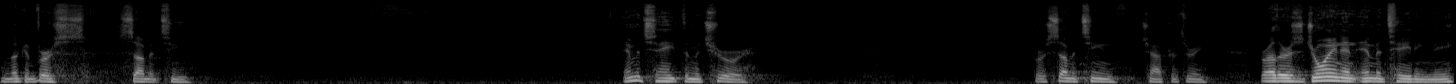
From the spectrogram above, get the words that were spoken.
And look in verse 17. Imitate the mature. Verse 17, chapter 3. Brothers, join in imitating me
